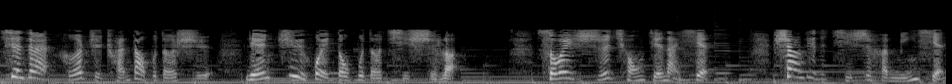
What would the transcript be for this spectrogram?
现在何止传道不得时，连聚会都不得其时了。所谓时穷节乃现，上帝的启示很明显。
